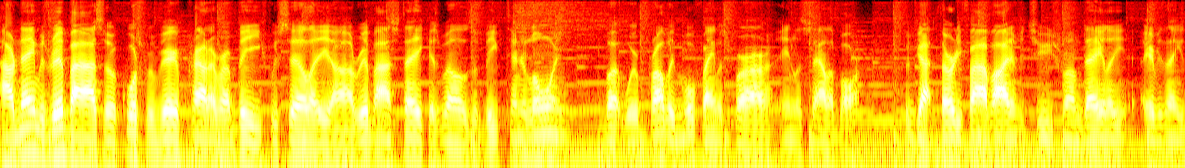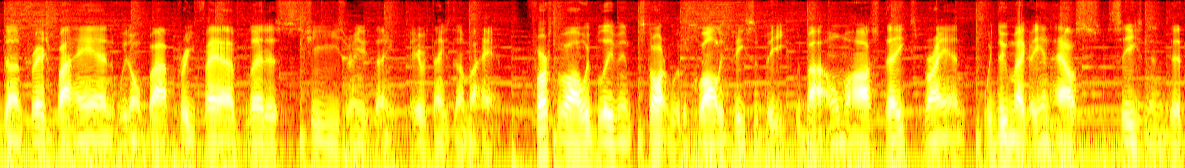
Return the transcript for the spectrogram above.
Our name is Ribeye, so of course we're very proud of our beef. We sell a uh, ribeye steak as well as a beef tenderloin, but we're probably more famous for our endless salad bar. We've got 35 items to choose from daily. Everything's done fresh by hand. We don't buy prefab lettuce, cheese, or anything. Everything's done by hand. First of all, we believe in starting with a quality piece of beef. We buy Omaha Steaks brand. We do make an in-house seasoning that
